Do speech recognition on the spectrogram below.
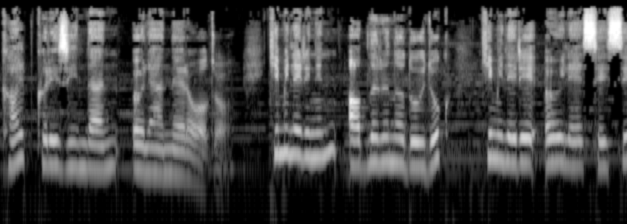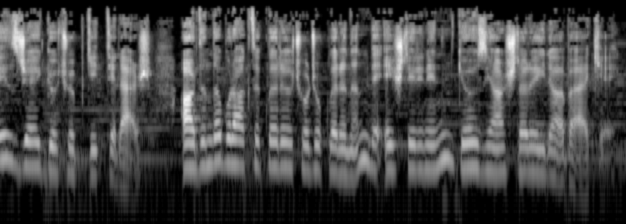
kalp krizinden ölenler oldu. Kimilerinin adlarını duyduk, kimileri öyle sessizce göçüp gittiler. Ardında bıraktıkları çocuklarının ve eşlerinin gözyaşlarıyla belki.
